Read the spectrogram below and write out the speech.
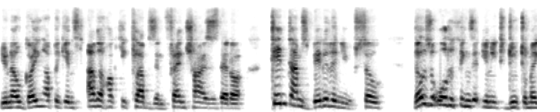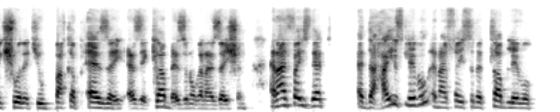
you know, going up against other hockey clubs and franchises that are 10 times better than you. So those are all the things that you need to do to make sure that you buck up as a as a club, as an organization. And I face that at the highest level, and I face it at club level,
